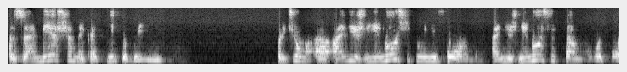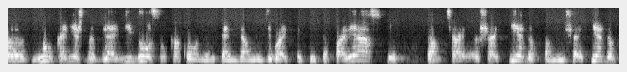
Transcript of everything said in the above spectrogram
замешаны какие-то боевики. Причем а, они же не носят униформу, они же не носят там, вот, э, ну, конечно, для видосов какого-нибудь, они там надевают какие-то повязки, там, шахедов, там, не шахедов,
